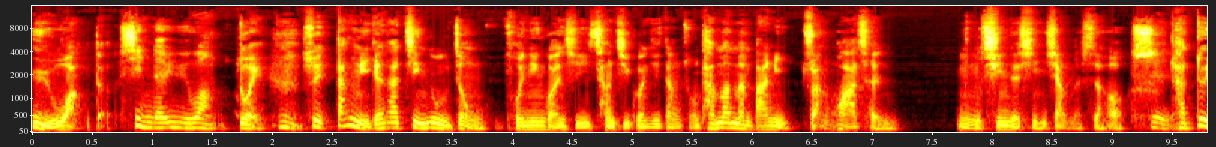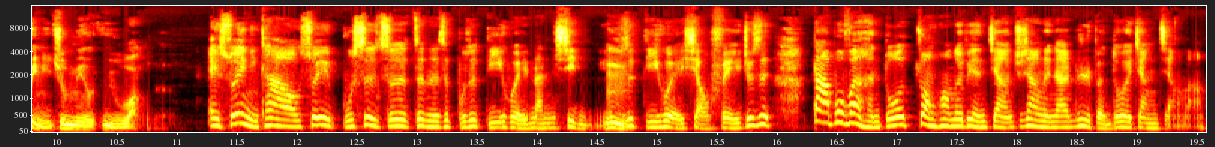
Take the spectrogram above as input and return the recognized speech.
欲望的，性的欲望。对，嗯，所以当你跟他进入这种婚姻关系、长期关系当中，他慢慢把你转化成。母亲的形象的时候，是他对你就没有欲望了。哎、欸，所以你看哦，所以不是，这真的是不是诋毁男性，也不是诋毁小飞，嗯、就是大部分很多状况都变成这样，就像人家日本都会这样讲嘛。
